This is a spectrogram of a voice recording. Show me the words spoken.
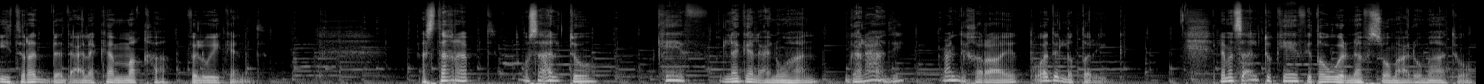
يتردد على كم مقهى في ال weekend. استغربت وسألته كيف لقى العنوان؟ قال عادي عندي خرائط وأدل الطريق. لما سألته كيف يطور نفسه ومعلوماته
